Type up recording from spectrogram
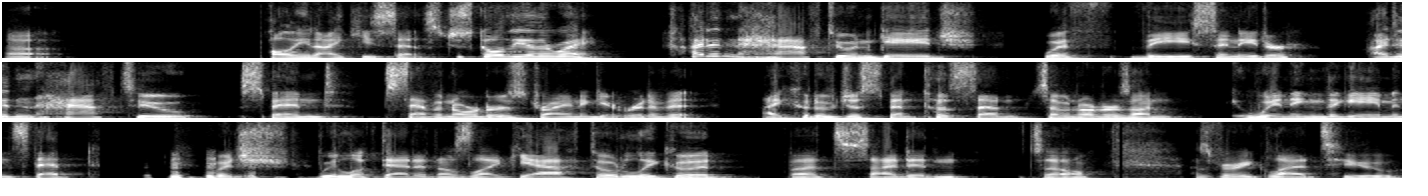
uh, Pauline Ike says. Just go the other way. I didn't have to engage with the Sin Eater. I didn't have to spend seven orders trying to get rid of it. I could have just spent those seven, seven orders on winning the game instead, which we looked at it and I was like, yeah, totally could, but I didn't. So I was very glad to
